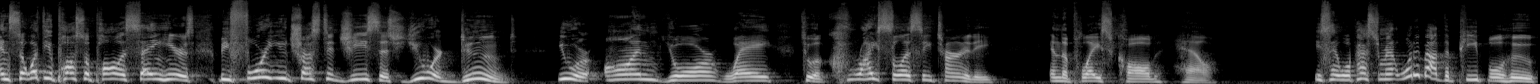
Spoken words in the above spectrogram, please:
And so, what the Apostle Paul is saying here is before you trusted Jesus, you were doomed. You were on your way to a Christless eternity in the place called hell. You say, well, Pastor Matt, what about the people who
